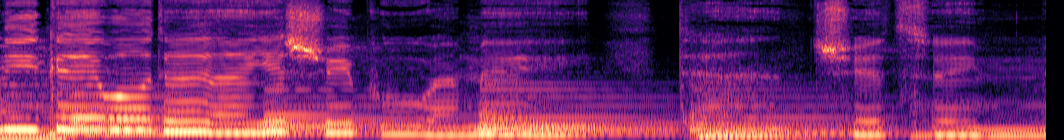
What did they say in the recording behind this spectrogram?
你给我的爱也许不完美，但却最美。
